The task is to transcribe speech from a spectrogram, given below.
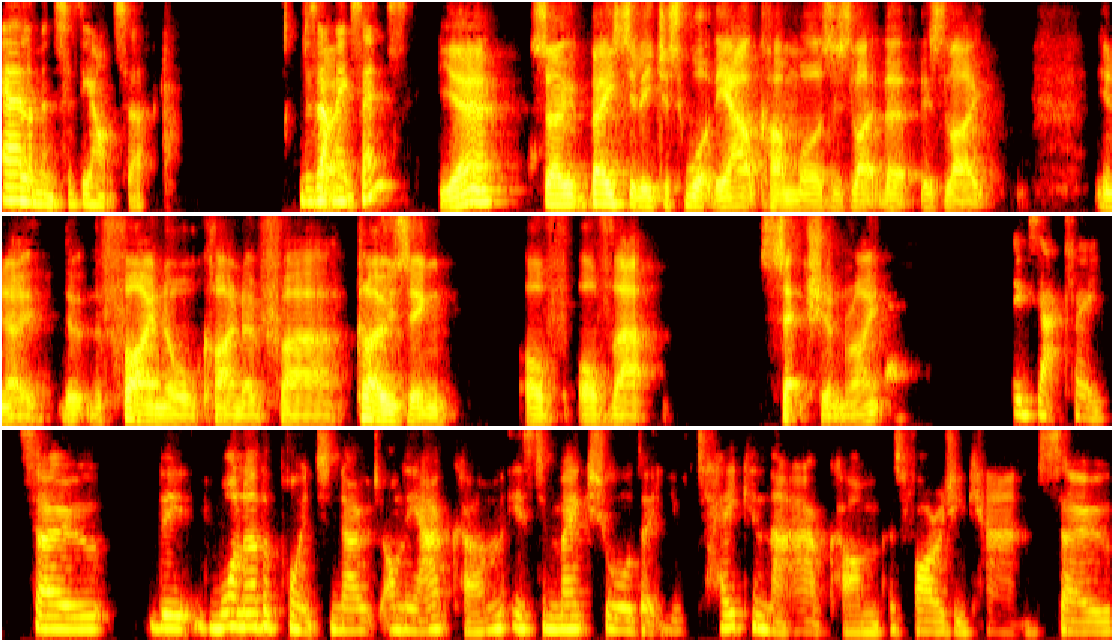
elements of the answer. Does that right. make sense? Yeah. So basically, just what the outcome was is like the is like you know the the final kind of uh, closing of of that section, right? Exactly. So the one other point to note on the outcome is to make sure that you've taken that outcome as far as you can. So,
